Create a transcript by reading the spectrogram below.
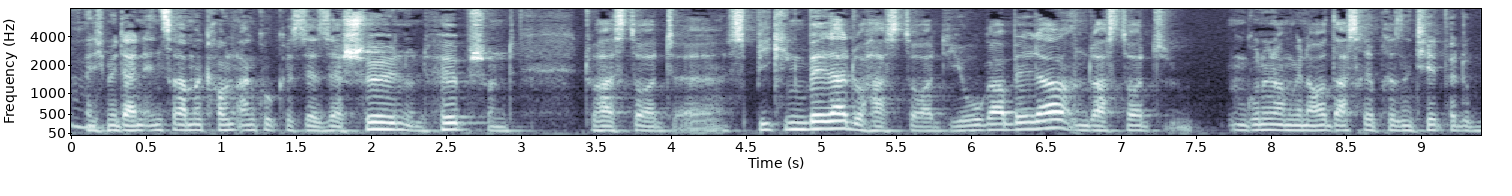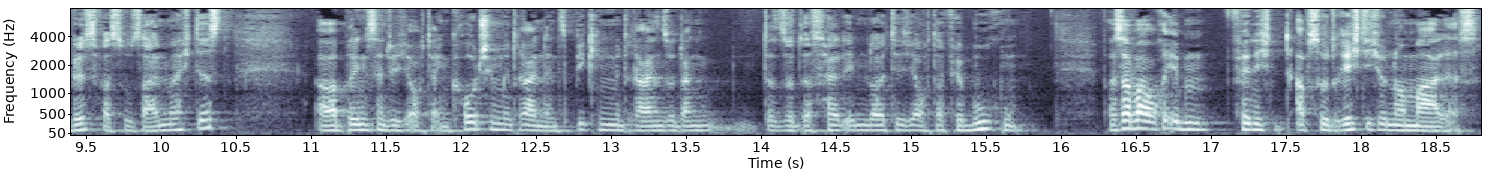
Mhm. Wenn ich mir deinen Instagram-Account angucke, ist der sehr schön und hübsch und du hast dort äh, Speaking-Bilder, du hast dort Yoga-Bilder und du hast dort im Grunde genommen genau das repräsentiert, wer du bist, was du sein möchtest. Aber bringst natürlich auch dein Coaching mit rein, dein Speaking mit rein, sodass halt eben Leute dich auch dafür buchen. Was aber auch eben, finde ich, absolut richtig und normal ist.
